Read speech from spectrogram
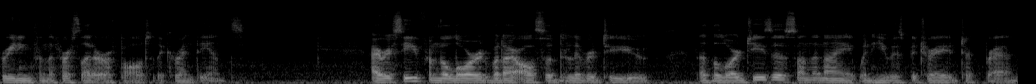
Reading from the first letter of Paul to the Corinthians. I received from the Lord what I also delivered to you that the Lord Jesus, on the night when he was betrayed, took bread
